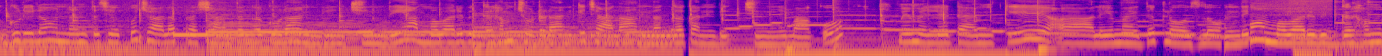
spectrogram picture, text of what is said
గుడిలో ఉన్నంతసేపు చాలా ప్రశాంతంగా కూడా అనిపించింది. అమ్మవారి విగ్రహం చూడడానికి చాలా అందంగా కనిపించింది మాకు. మేము వెళ్ళే టైంకి ఆలయం అయితే క్లోజ్లో ఉంది. అమ్మవారి విగ్రహం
